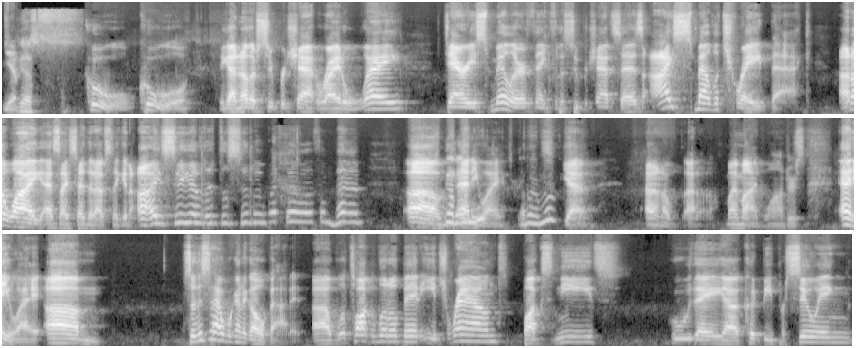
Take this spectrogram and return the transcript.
Yep. Yes. Cool, cool. We got another super chat right away. Darius Miller, thank you for the super chat, says, I smell a trade back. I don't know why, as I said that, I was thinking, I see a little silhouette of a man. Um, anyway, yeah, I don't know. I don't know. My mind wanders. Anyway, um, so this is how we're going to go about it. Uh, we'll talk a little bit each round, Bucs needs, who they uh, could be pursuing,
